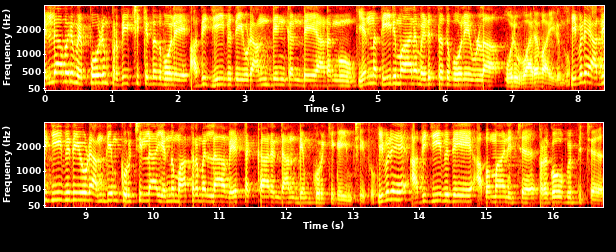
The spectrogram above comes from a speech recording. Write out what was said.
എല്ലാവരും എപ്പോഴും പ്രതീക്ഷിക്കുന്നത് പോലെ അതിജീവിതയുടെ അന്ത്യം കണ്ടേ അടങ്ങൂ എന്ന തീരുമാനം എടുത്തതുപോലെയുള്ള ഒരു വരവായിരുന്നു. ഇവിടെ അതിജീവിതയുടെ അന്ത്യം കുറിച്ചില്ല എന്ന് മാത്രമല്ല വേട്ടക്കാരന്റെ അന്ത്യം കുറിക്കുകയും ചെയ്തു. ഇവിടെ അതിജീവിതയെ അപമാനിച്ച് പ്രകോപിപ്പിച്ച്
